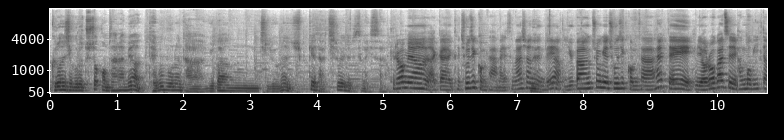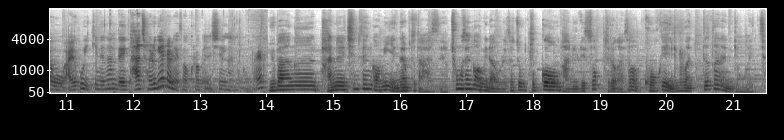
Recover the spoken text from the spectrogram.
그런 식으로 추적 검사를 하면 대부분은 다 유방 진료는 쉽게 다 치료해 드릴 수가 있어요. 그러면 아까 그 조직 검사 말씀하셨는데요. 네. 유방 쪽에 조직 검사 할 때 여러 가지 방법이 있다고 알고 있기는 한데 다 절개를 해서 그러면 시행하는 건가요? 유방은 바늘 침생검이 옛날부터 나왔어요. 총생검이라고 해서 좀 두꺼운 바늘이 쏙 들어가서 고개 일부만 뜯어내는 경우가 있죠.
